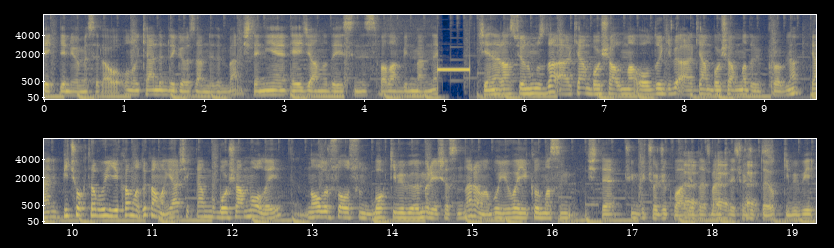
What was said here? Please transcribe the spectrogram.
bekleniyor mesela. Onu kendim de gözlemledim ben. İşte niye heyecanlı değilsiniz falan bilmem ne. Jenerasyonumuzda erken boşalma olduğu gibi erken boşanma da bir problem. Yani birçok tabuyu yıkamadık ama gerçekten bu boşanma olayı ne olursa olsun bok gibi bir ömür yaşasınlar ama bu yuva yıkılmasın işte çünkü çocuk var ya da Evet, belki de evet, çocuk evet. da yok gibi bir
